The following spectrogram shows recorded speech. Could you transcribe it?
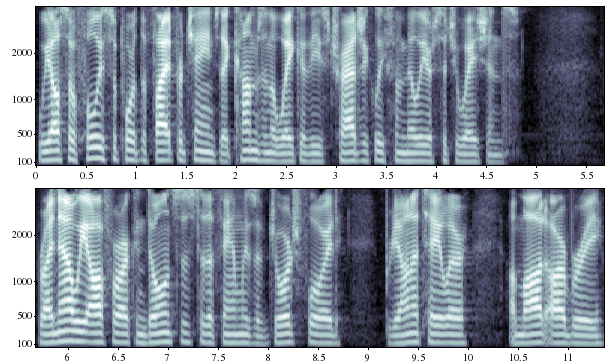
We also fully support the fight for change that comes in the wake of these tragically familiar situations. Right now, we offer our condolences to the families of George Floyd, Breonna Taylor, Ahmaud Arbery,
